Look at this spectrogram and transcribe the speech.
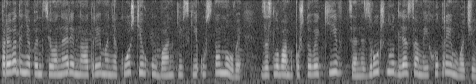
переведення пенсіонерів на отримання коштів у банківські установи. За словами поштовиків, це незручно для самих отримувачів,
